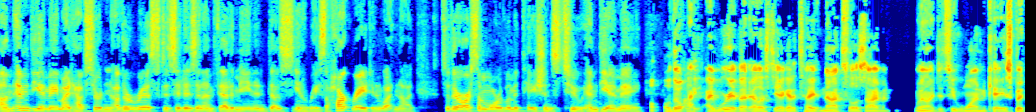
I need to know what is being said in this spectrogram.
Um, MDMA might have certain other risks as it is an amphetamine and does, you know, raise the heart rate and whatnot. So there are some more limitations to MDMA. Although I, I worry about LSD, I got to tell you, not psilocybin. Well, I did see one case, but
